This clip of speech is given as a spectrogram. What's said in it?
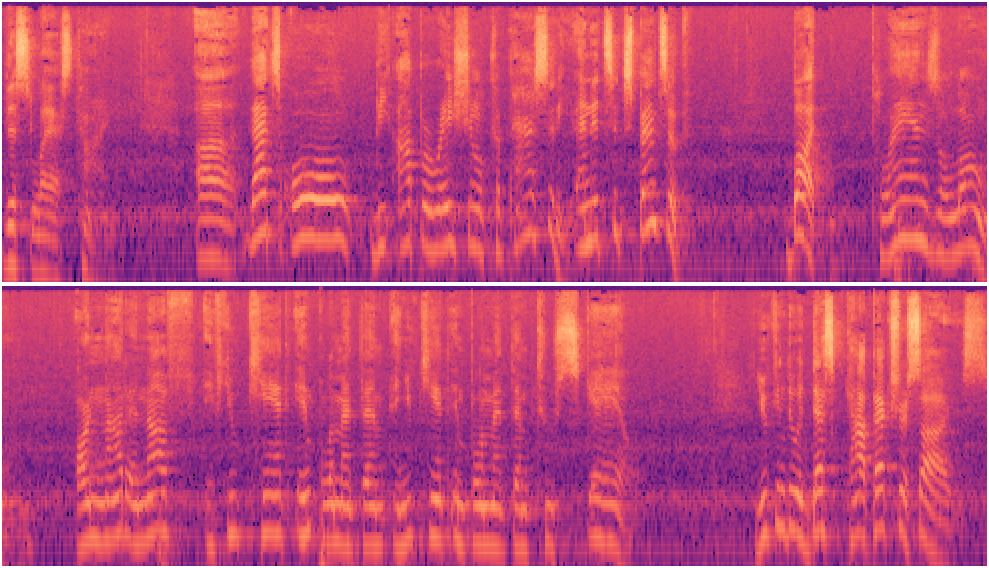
this last time. Uh, that's all the operational capacity, and it's expensive. But plans alone are not enough if you can't implement them and you can't implement them to scale. You can do a desktop exercise.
